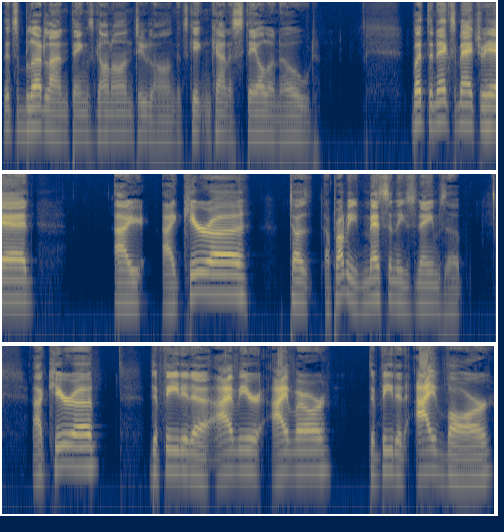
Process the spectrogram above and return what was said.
this bloodline thing's gone on too long. It's getting kind of stale and old. But the next match we had, I Akira, I'm probably messing these names up. Akira defeated uh, Ivar. Ivar defeated Ivar.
